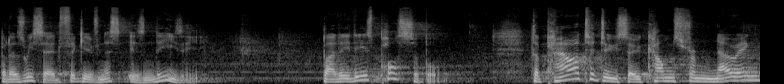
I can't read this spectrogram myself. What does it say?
but as we said, forgiveness isn't easy. But it is possible. The power to do so comes from knowing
